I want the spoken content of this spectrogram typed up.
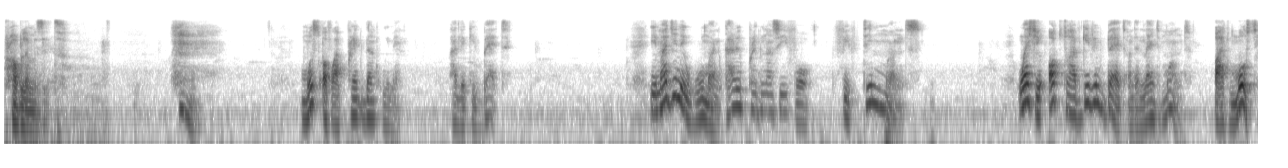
problem is it? Most of our pregnant women hardly give birth. Imagine a woman carrying pregnancy for 15 months when she ought to have given birth on the ninth month, or at most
